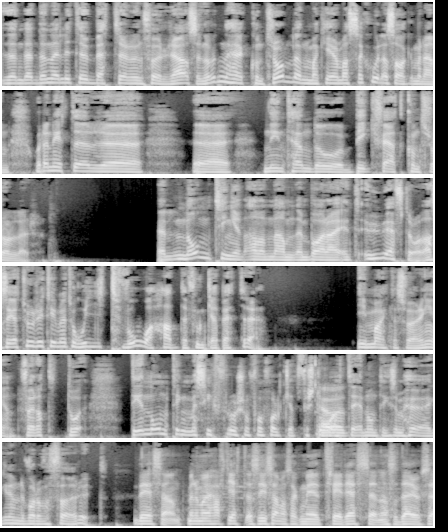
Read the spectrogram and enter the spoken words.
den, den, den är lite bättre än den förra. Sen har vi den här kontrollen, man kan göra massa coola saker med den. Och den heter uh, uh, Nintendo Big Fat Controller. Eller någonting ett annat namn än bara ett U efteråt. Alltså jag tror det till och med att Wii 2 hade funkat bättre. I marknadsföringen. För att då, det är någonting med siffror som får folk att förstå Ja. att det är någonting som är högre än vad det var förut. Det är sant, men de har haft jätte, alltså det är samma sak med 3DS. Alltså där är också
